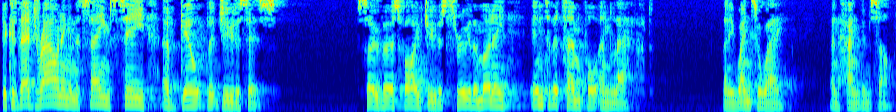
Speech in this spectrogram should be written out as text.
because they're drowning in the same sea of guilt that Judas is. So verse 5, Judas threw the money into the temple and left. Then he went away and hanged himself.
